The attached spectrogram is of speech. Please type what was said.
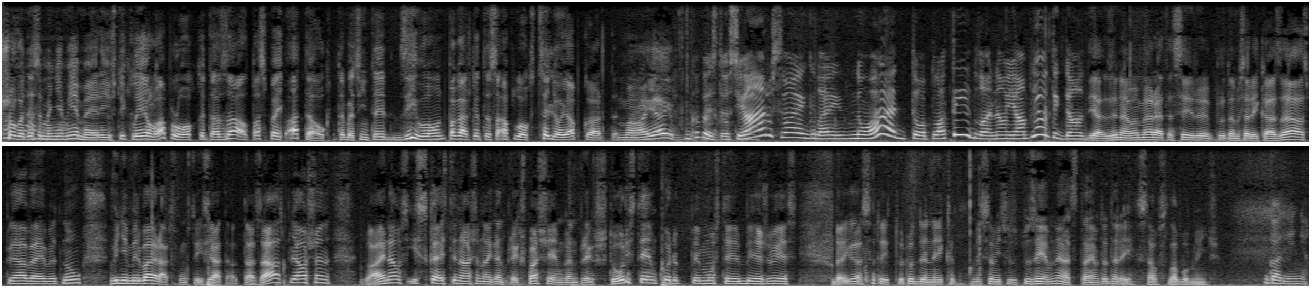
Šogad esam viņiem iemērījuši tik lielu aploku, ka tā zāle paspēja attaukt. Tāpēc viņi te dzīvo un pagājušajā gadā tas aploks ceļoja apkārt mājai. Un kāpēc tos jārus vajag, lai noēd to platību, lai nav jāpļauj tik daudz? Jā, zināmā mērā tas ir, protams, arī kā zāles pļāvēja, bet nu, viņam ir vairākas funkcijas jātauta. Tā zāles pļaušana, ainavas izskaistināšana gan priekš pašiem, gan priekš turistiem, kuri pie mums te ir bieži viesi. Beigās arī tur rudenī, kad mēs viņus uz ziemu neatstājam, tad arī savs labumiņš. Gaļiņa.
